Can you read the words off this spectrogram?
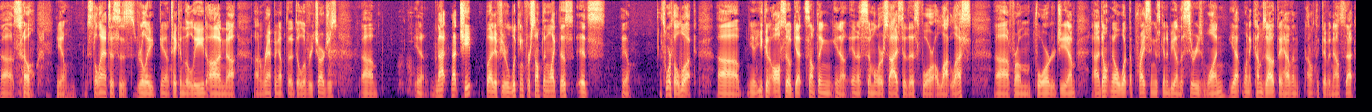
Uh, so, you know, Stellantis is really you know taking the lead on uh, on ramping up the delivery charges. Um, you know, not not cheap, but if you're looking for something like this, it's you know, it's worth a look. Uh, you know, you can also get something you know in a similar size to this for a lot less. Uh, from Ford or GM. I don't know what the pricing is going to be on the Series One yet when it comes out. They haven't. I don't think they've announced that.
